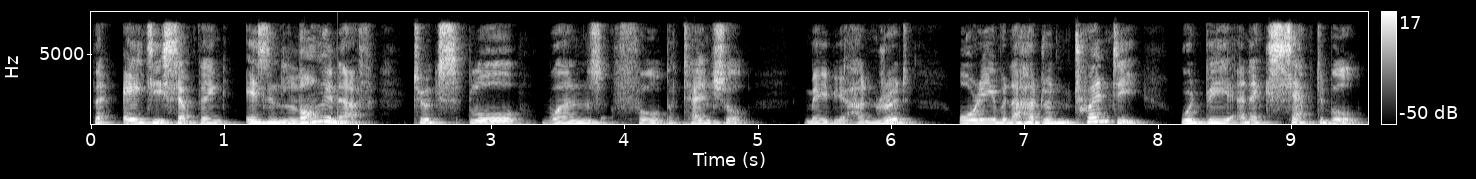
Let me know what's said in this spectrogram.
that 80 something isn't long enough to explore one's full potential. Maybe 100 or even 120 would be an acceptable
